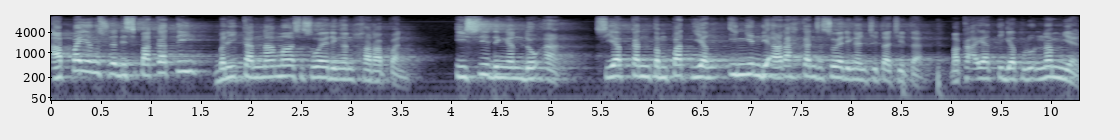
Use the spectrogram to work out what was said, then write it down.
apa yang sudah disepakati berikan nama sesuai dengan harapan. Isi dengan doa. Siapkan tempat yang ingin diarahkan sesuai dengan cita-cita. Maka ayat 36-nya,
